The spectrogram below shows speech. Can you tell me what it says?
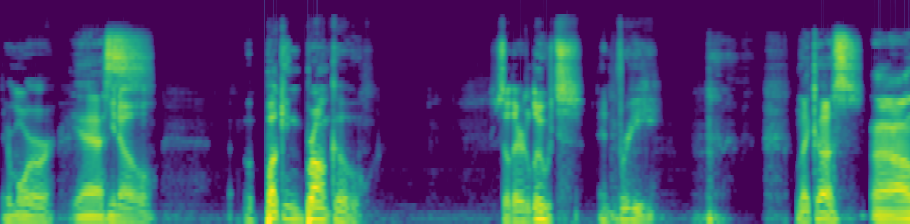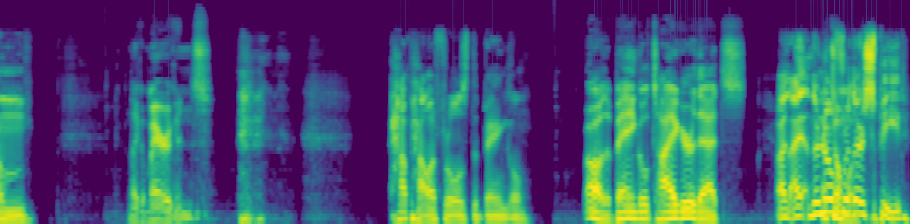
They're more Yes. you know, a bucking bronco. So they're loose and free, like us. Um, like Americans. how powerful is the Bengal? Oh, the Bengal tiger. That's Are they- they're known for their speed,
